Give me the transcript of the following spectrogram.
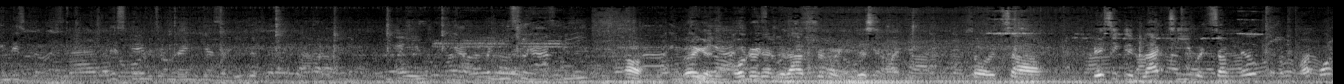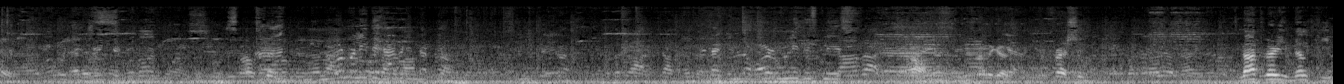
in this glass. This came from the India side. Yeah, people used to have tea. Oh, very good. Ordered it without sugar this time. So it's uh, basically black tea with some milk and hot water. And it's, smells good. Normally they have it in the cup. Like in the war, only this place. Oh, Uh, it's really good. Refreshing. Not very milky.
